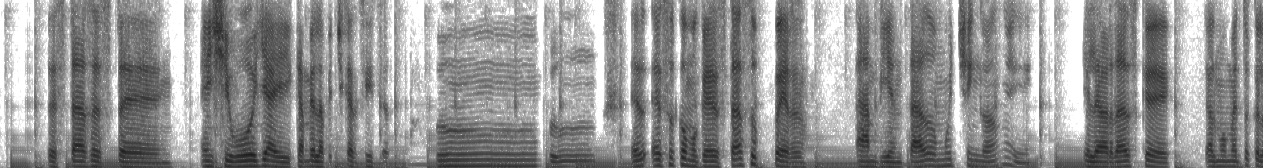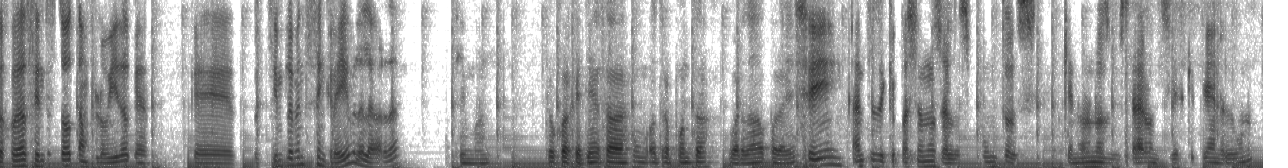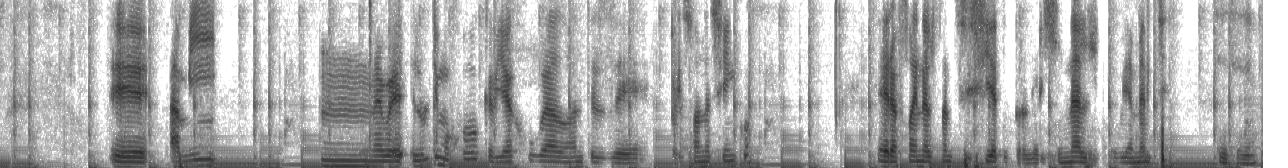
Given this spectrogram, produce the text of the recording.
estás este en Shibuya y cambia la pinche canción. Eso como que está súper ambientado, muy chingón. Y, la verdad es que al momento que lo juegas sientes todo tan fluido que, pues, simplemente es increíble, la verdad. Simón. ¿Tú, Jorge, tienes otro punto guardado por ahí? Sí, antes de que pasemos a los puntos que no nos gustaron, si es que tienen alguno. Eh, a mí, mm, el último juego que había jugado antes de Persona 5 era Final Fantasy VII, pero el original, obviamente. Sí, sí, sí.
